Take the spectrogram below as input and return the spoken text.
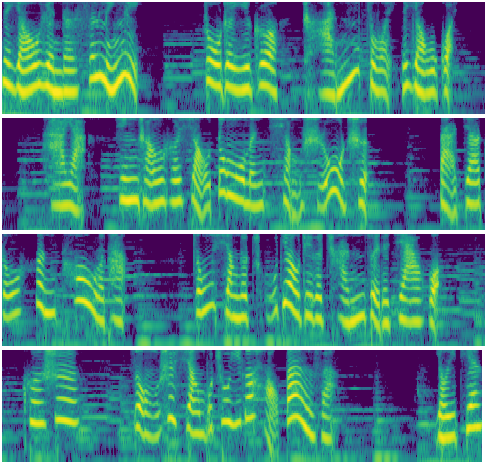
那遥远的森林里，住着一个馋嘴的妖怪。他呀，经常和小动物们抢食物吃，大家都恨透了他，总想着除掉这个馋嘴的家伙，可是总是想不出一个好办法。有一天，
